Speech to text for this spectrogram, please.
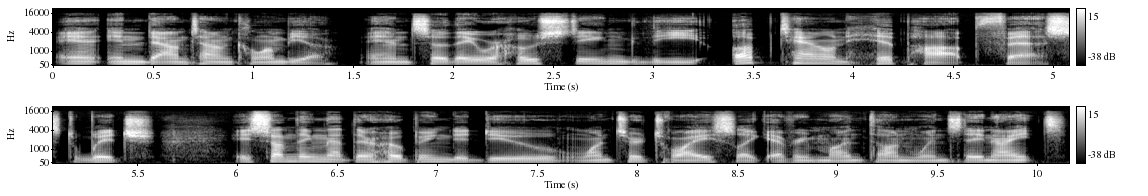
in, in downtown Columbia. And so they were hosting the Uptown Hip Hop Fest, which is something that they're hoping to do once or twice, like every month on Wednesday nights.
